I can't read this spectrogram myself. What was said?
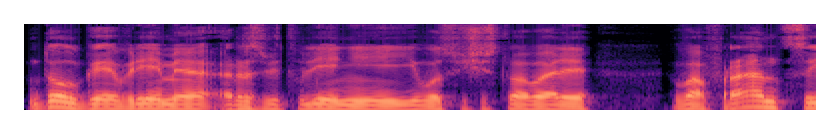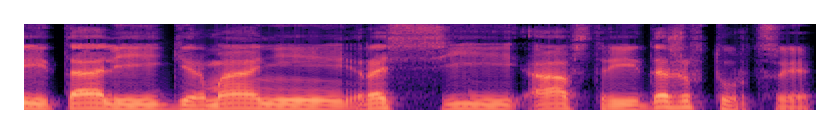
Долгое время разветвления его существовали во Франции, Италии, Германии, России, Австрии, даже в Турции.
